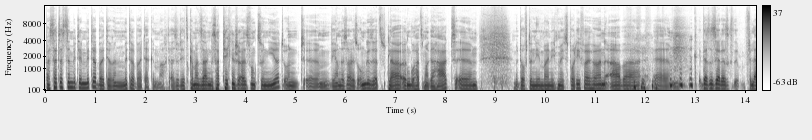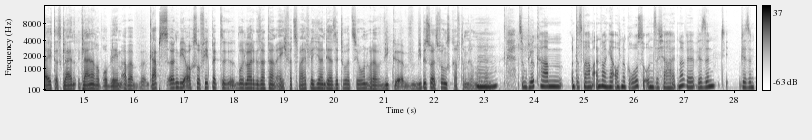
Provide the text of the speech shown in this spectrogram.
Was hat das denn mit den Mitarbeiterinnen und Mitarbeitern gemacht? Also jetzt kann man sagen, das hat technisch alles funktioniert und ähm, wir haben das alles umgesetzt. Klar, irgendwo hat es mal gehakt. Ähm, man durfte nebenbei nicht mehr Spotify hören, aber ähm, das ist ja das vielleicht das klein, kleinere Problem. Aber gab es irgendwie auch so Feedback, wo Leute gesagt haben, ey, ich verzweifle hier an der Situation? Oder wie, wie bist du als Führungskraft damit umgegangen? Zum Glück haben, und das war am Anfang ja auch eine große Unsicherheit, ne? wir, wir sind wir sind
